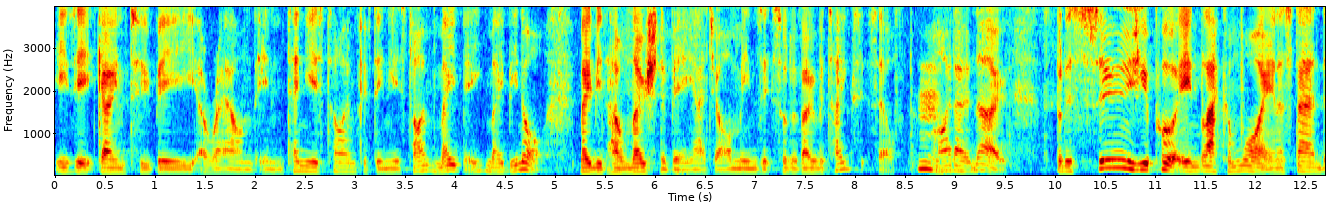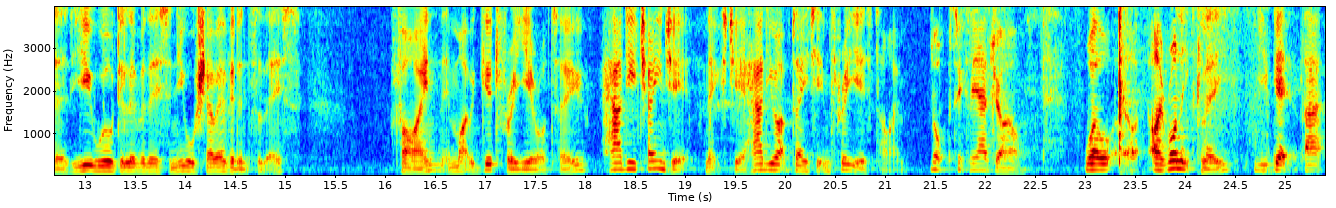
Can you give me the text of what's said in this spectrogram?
Is it going to be around in 10 years' time, 15 years' time? Maybe, maybe not. Maybe the whole notion of being agile means it sort of overtakes itself. I don't know. But as soon as you put in black and white in a standard, you will deliver this and you will show evidence of this. Fine, it might be good for a year or two. How do you change it next year? How do you update it in three years' time? Not particularly agile. Well, uh, ironically, you get that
